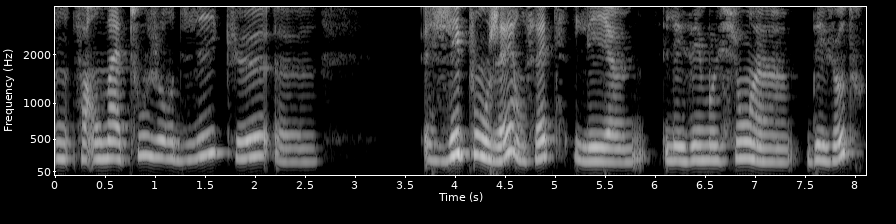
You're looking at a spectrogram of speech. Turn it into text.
enfin on m'a toujours dit que j'épongeais en fait les, euh, les émotions euh, des autres.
